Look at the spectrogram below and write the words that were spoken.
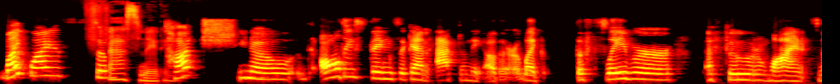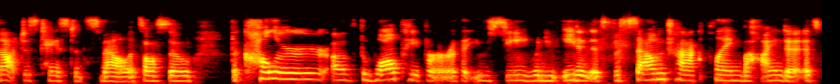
Likewise, so fascinating touch, you know, all these things again act on the other. Like the flavor of food or wine, it's not just taste and smell, it's also the color of the wallpaper that you see when you eat it. It's the soundtrack playing behind it. It's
